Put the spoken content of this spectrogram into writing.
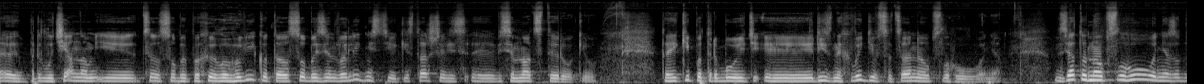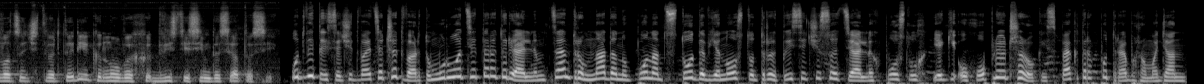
Е, Прилучанам і це особи похилого віку та особи з інвалідністю, які старше віс- е, 18 років, та які потребують е, різних видів соціального обслуговування. Взято на обслуговування за 24 рік нових 270 осіб. У 2024 році територіальним центром надано понад 193 тисячі соціальних послуг, які охоплюють широкий спектр потреб громадян.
